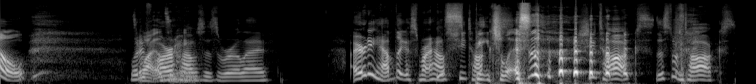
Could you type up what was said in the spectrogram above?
know. What It's if our houses were alive? I already have like a smart house. She talks. Speechless. she talks. This one talks.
